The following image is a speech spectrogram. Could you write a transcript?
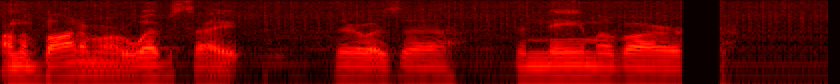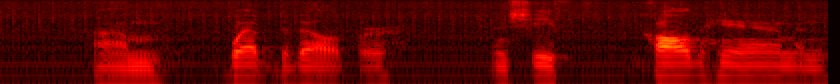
on the bottom of our website, there was a the name of our um, web developer, and she called him, and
